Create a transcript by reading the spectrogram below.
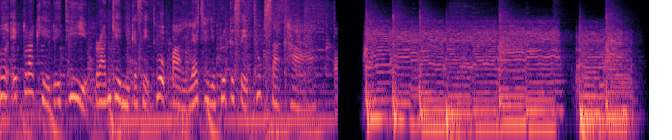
มอร์เอ็กตร้าเคได้ที่ร้านเคมีเกษตรทั่วไปและชัยพฤกษ์เกษตรทุกสาขา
